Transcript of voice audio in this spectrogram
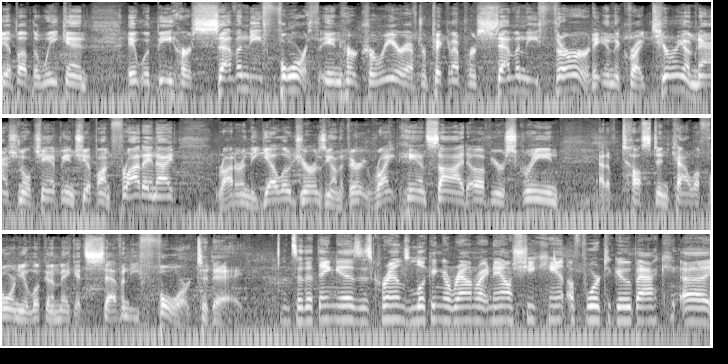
of the weekend. It would be her 74th in her career after picking up her 73rd in the Criterium National Championship on Friday night. Rider in the yellow jersey on the very right hand side of your screen out of Tustin, California, looking to make it 74 today. And so the thing is, is Coryn's looking around right now. She can't afford to go back uh,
